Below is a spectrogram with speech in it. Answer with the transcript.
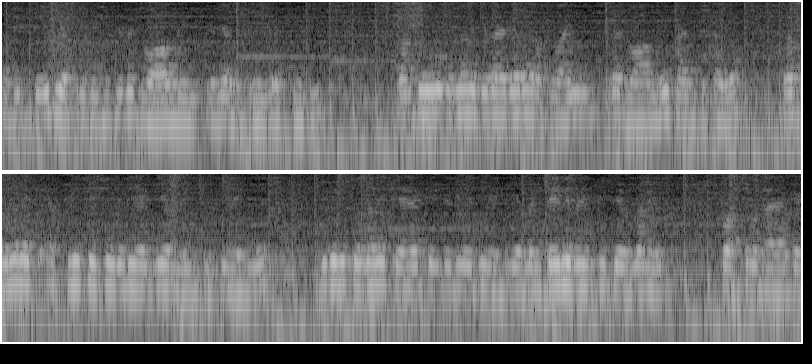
ਸਾਡੀ ਸਟੇ ਦੀ ਐਪਲੀਕੇਸ਼ਨ ਜਿਹਦੇ ਜਵਾਬ ਲਈ ਜਿਹੜੀ ਅੱਜ ਤਰੀਕ ਰੱਖੀ ਸੀ। ਪਰੰਤੂ ਉਹਨਾਂ ਨੇ ਜਿਹੜਾ ਹੈਗਾ ਉਹਦਾ ਰਿਪਲਾਈ ਜਿਹੜਾ ਜਵਾਬ ਨਹੀਂ ਫਾਈਲ ਕੀਤਾ ਗਿਆ। ਪਰੰਤੂ ਉਹਨਾਂ ਨੇ ਇੱਕ ਐਪਲੀਕੇਸ਼ਨ ਜਿਹੜੀ ਹੈਗੀ ਹੈ ਲਿੰਕ ਕੀਤੀ ਹੈਗੀ ਹੈ। ਜਿਹਦੇ ਵਿੱਚ ਉਹਨਾਂ ਨੇ ਕਿਹਾ ਕਿ ਜਿਹੜੀ ਇਹਦੀ ਹੈਗੀ ਹੈ ਮੇਨਟੇਨੇਬਿਲਿਟੀ ਤੇ ਉਹਨਾਂ ਨੇ ਕੁਐਸਚਨ ਉਠਾਇਆ ਕਿ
